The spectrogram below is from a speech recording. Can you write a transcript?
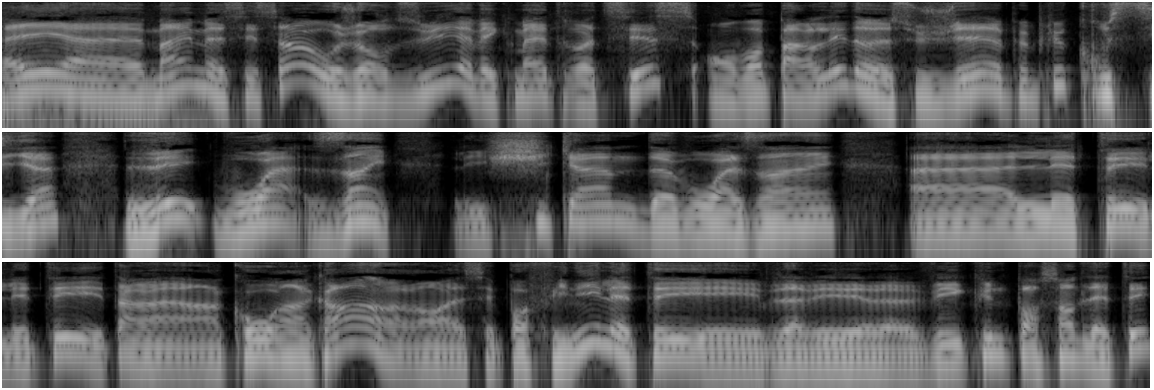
Et euh, même, c'est ça, aujourd'hui, avec Maître Otis, on va parler d'un sujet un peu plus croustillant, les voisins, les chicanes de voisins à l'été. L'été est en, en cours encore, c'est pas fini l'été et vous avez euh, vécu une portion de l'été.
